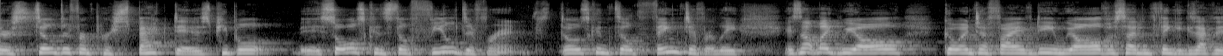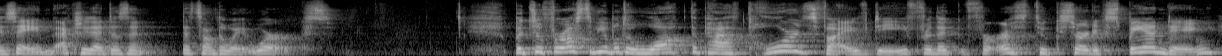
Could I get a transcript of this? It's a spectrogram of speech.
there's still different perspectives. People, eh, souls can still feel different. Souls can still think differently. It's not like we all go into 5D and we all of a sudden think exactly the same. Actually, that doesn't, that's not the way it works. But so for us to be able to walk the path towards 5D, for the for Earth to start expanding,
